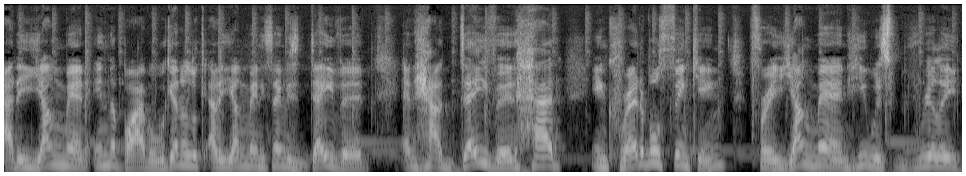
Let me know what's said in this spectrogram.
at a young man in the Bible. We're going to look at a young man. His name is David, and how David had incredible thinking for a young man. He was really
